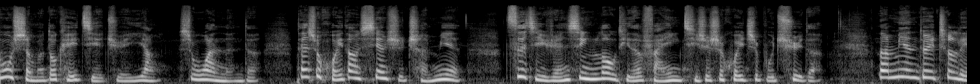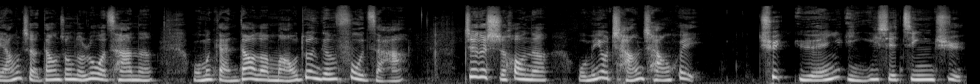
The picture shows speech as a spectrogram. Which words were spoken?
乎什么都可以解决一样，是万能的。但是回到现实层面，自己人性肉体的反应其实是挥之不去的。那面对这两者当中的落差呢，我们感到了矛盾跟复杂。这个时候呢，我们又常常会。去援引一些金句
